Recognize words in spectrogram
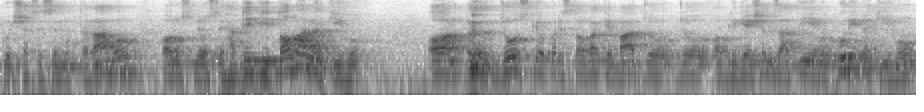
کوئی شخص اس سے مبتلا ہو اور اس نے اس سے حقیقی توبہ نہ کی ہو۔ اور جو اس کے اوپر اس توبہ کے بعد جو جو اوبلیگیشنز آتی ہیں وہ پوری نہ کی ہوں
